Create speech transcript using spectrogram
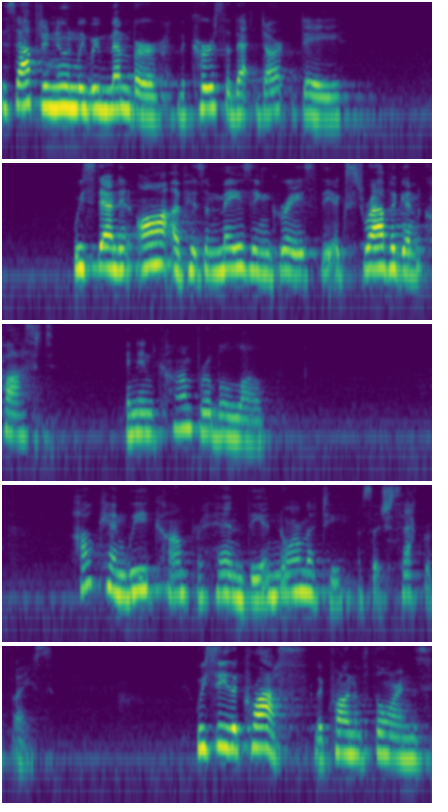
This afternoon, we remember the curse of that dark day. We stand in awe of his amazing grace, the extravagant cost, and incomparable love. How can we comprehend the enormity of such sacrifice? We see the cross, the crown of thorns,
